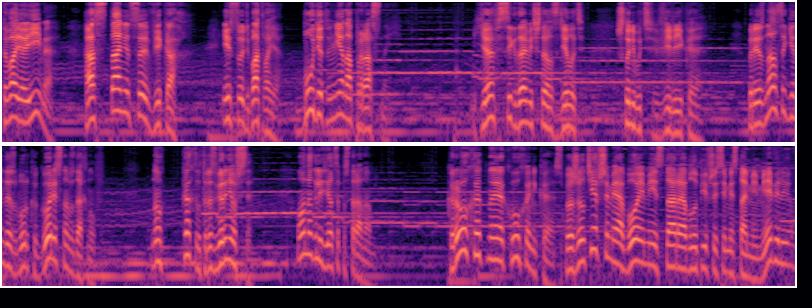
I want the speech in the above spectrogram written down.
твое имя останется в веках, и судьба твоя будет не напрасной. Я всегда мечтал сделать что-нибудь великое, признался Гиндесбург, горестно вздохнув. Ну, как тут развернешься? Он огляделся по сторонам. Крохотная кухонька с пожелтевшими обоями и старой облупившейся местами мебелью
